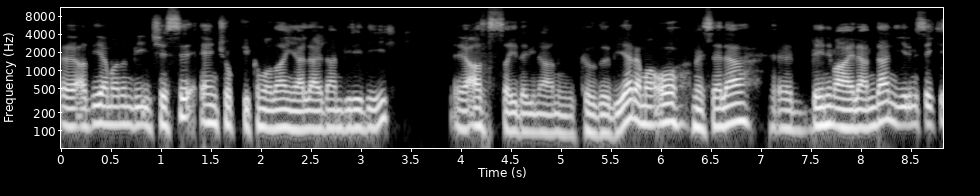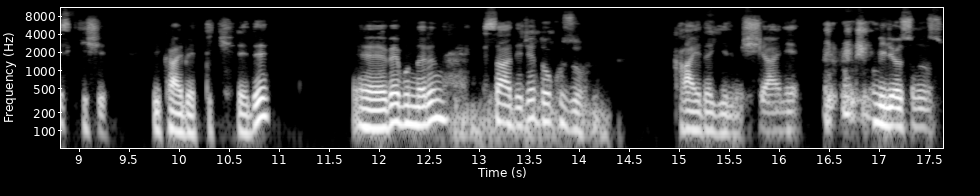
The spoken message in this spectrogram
e, Adıyaman'ın bir ilçesi en çok yıkım olan yerlerden biri değil. E, az sayıda binanın yıkıldığı bir yer ama o mesela e, benim ailemden 28 kişi kaybettik dedi. E, ve bunların sadece 9'u kayda girmiş. Yani biliyorsunuz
